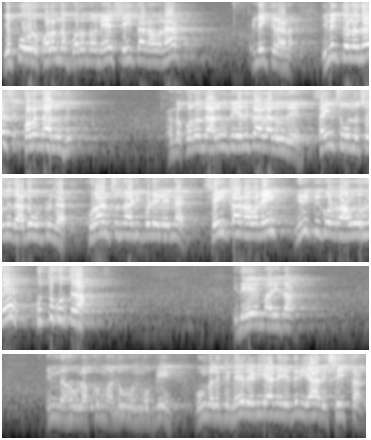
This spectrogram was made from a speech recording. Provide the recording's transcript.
எப்போ ஒரு குழந்தை பிறந்தோடனே ஷெய்தான் அவனை இணைக்கிறான. இணைத்தோன்னே தான் குழந்தை அழுவுது. அந்த குழந்தை அழுவுது. எதுக்காக அழுவுது? சயின்ஸ் ஒன்று சொல்லுது. அதை விட்டுருங்க. குரான் சொன்ன அடிப்படையில் என்ன? ஷெய்தான் அவனை இறுக்கிக் கொள்றான். ஒரு குத்து குத்துறான். இதே மாதிரி தான் இன்னஹுலக்கும் அதுவும் முபீன். உங்களுக்கு நேரடியான எதிரி யார்? ஷெய்தான்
